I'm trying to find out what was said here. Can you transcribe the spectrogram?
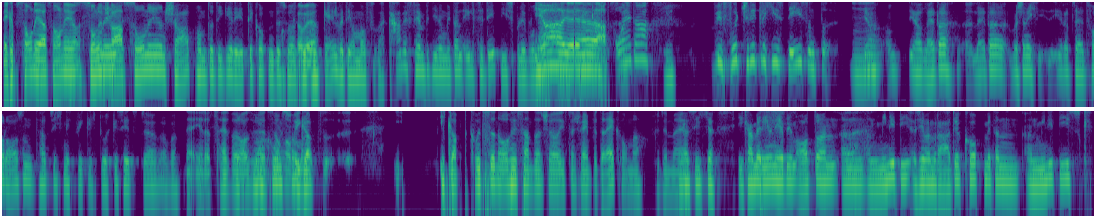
Ich glaube, Sony, auch Sony, Sony, Sony, Sony, und Sharp haben da die Geräte gehabt und das war, glaube, ja. geil, weil die haben auf eine Kabelfernbedienung mit einem LCD-Display, wo ja, ja, ja, hast, Alter, wie fortschrittlich ist das? Und mhm. ja, und ja, leider, leider wahrscheinlich ihrer Zeit voraus und hat sich nicht wirklich durchgesetzt. Ja, aber ja, ihrer Zeit voraus, sagen, aber ich glaube, ich glaube, kurz danach ist dann, schon, ist dann schon MP3 gekommen für den Mai. Ja, sicher. Ich kann mich erinnern, ich habe im Auto einen, einen, einen Mini also ich habe ein Radio gehabt mit einem, einem Minidisc,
